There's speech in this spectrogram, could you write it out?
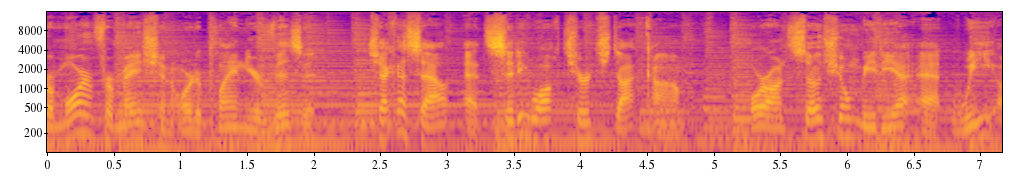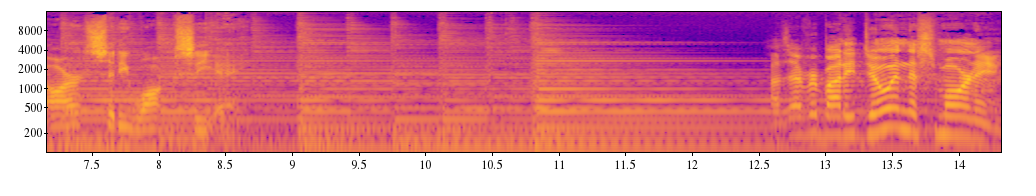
For more information or to plan your visit, check us out at citywalkchurch.com or on social media at We Are CityWalkCA. How's everybody doing this morning?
